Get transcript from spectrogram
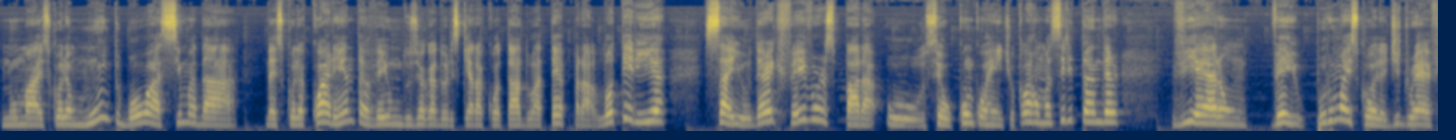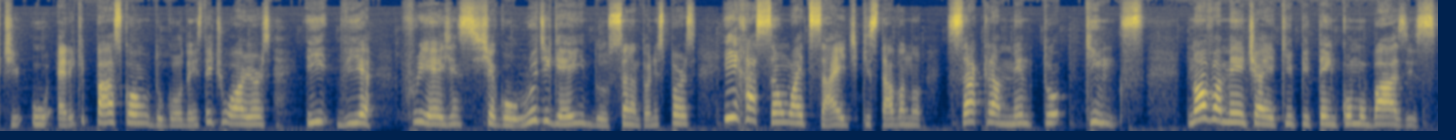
numa escolha muito boa, acima da, da escolha 40, veio um dos jogadores que era cotado até para loteria. Saiu Derek Favors para o seu concorrente Oklahoma City Thunder. Vieram, veio por uma escolha de draft o Eric Pascal do Golden State Warriors e via free agents chegou Rudy Gay do San Antonio Spurs e Hassan Whiteside que estava no Sacramento Kings. Novamente a equipe tem como bases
